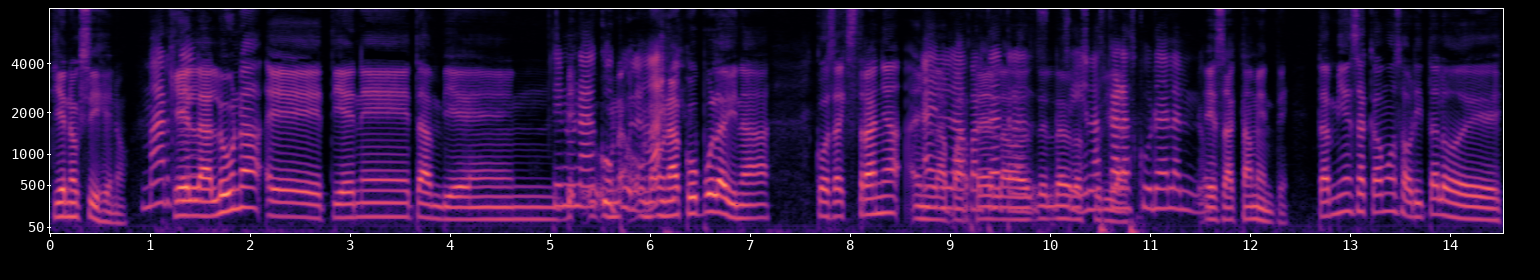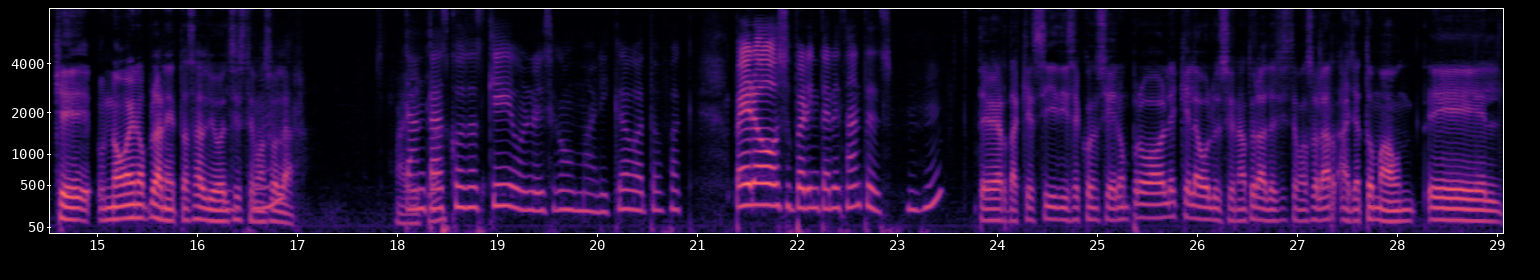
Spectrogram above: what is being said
tiene oxígeno. Marte. Que la luna eh, tiene también... Tiene una cúpula. Una, una cúpula y una... cosa extraña en, En la, parte, lado atrás, de, la- de sí, en la oscuridad. cara oscura de la luna. Exactamente. También sacamos ahorita lo de que un noveno planeta salió del sistema solar. Marica, Tantas cosas que uno dice como, marica, what the fuck. Pero súper interesantes. De verdad que sí, dice, consideran probable que la evolución natural del sistema solar haya tomado un, el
